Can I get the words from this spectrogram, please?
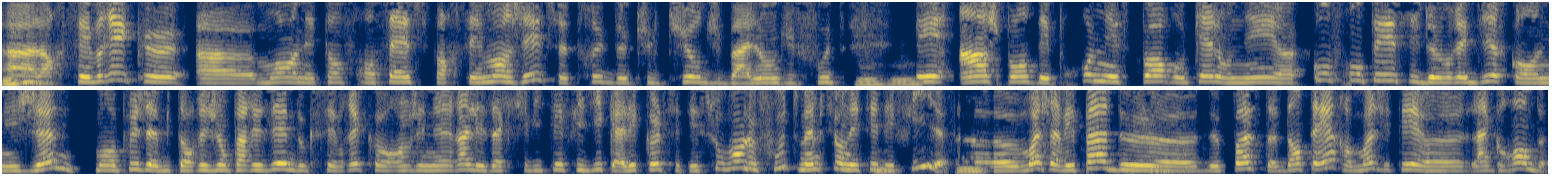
Mhm. Alors c'est vrai que euh, moi en étant française forcément j'ai ce truc de culture du ballon, du foot. Mhm. C'est un je pense des premiers sports auxquels on est euh, confronté si je devrais dire quand on est jeune. Moi en plus j'habite en région parisienne donc c'est vrai qu'en général les activités physiques à l'école c'était souvent le foot même si on était des mhm. filles. Euh, moi j'avais pas de, de poste dentaire. Moi j'étais euh, la grande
